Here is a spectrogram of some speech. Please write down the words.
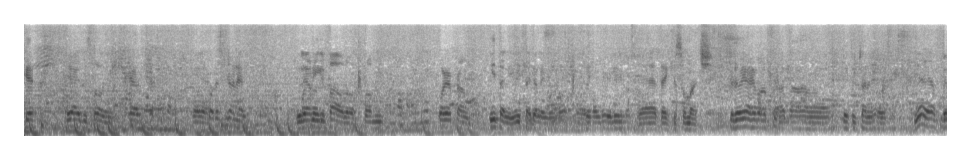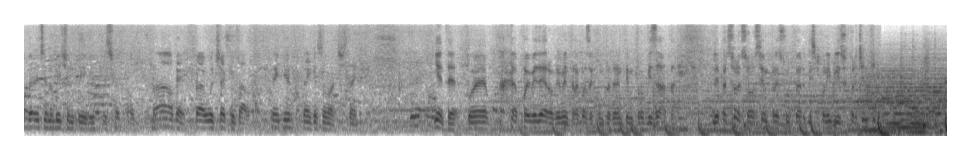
anche Yeah, this one. Yeah. What is your name? Giuliano Di Paolo from Where are you from? Italy, Italy. Italy. Yeah, thank you so much. By the way, I have a uh, YouTube channel also. Yeah, yeah. Beverage Innovation TV. It's your Ah, ok, so I will check it out. Thank you. Thank you so much. Thank you. Niente, come puoi vedere ovviamente la cosa è completamente improvvisata. Le persone sono sempre super disponibili, super gentili.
